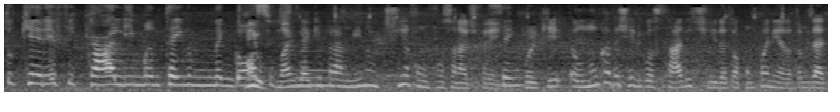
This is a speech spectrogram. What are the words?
tu querer ficar ali mantendo um negócio. Viu? Mas é que pra mim não tinha como funcionar diferente. Sim. Porque eu nunca deixei de gostar de ti, da tua companhia, da tua amizade.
